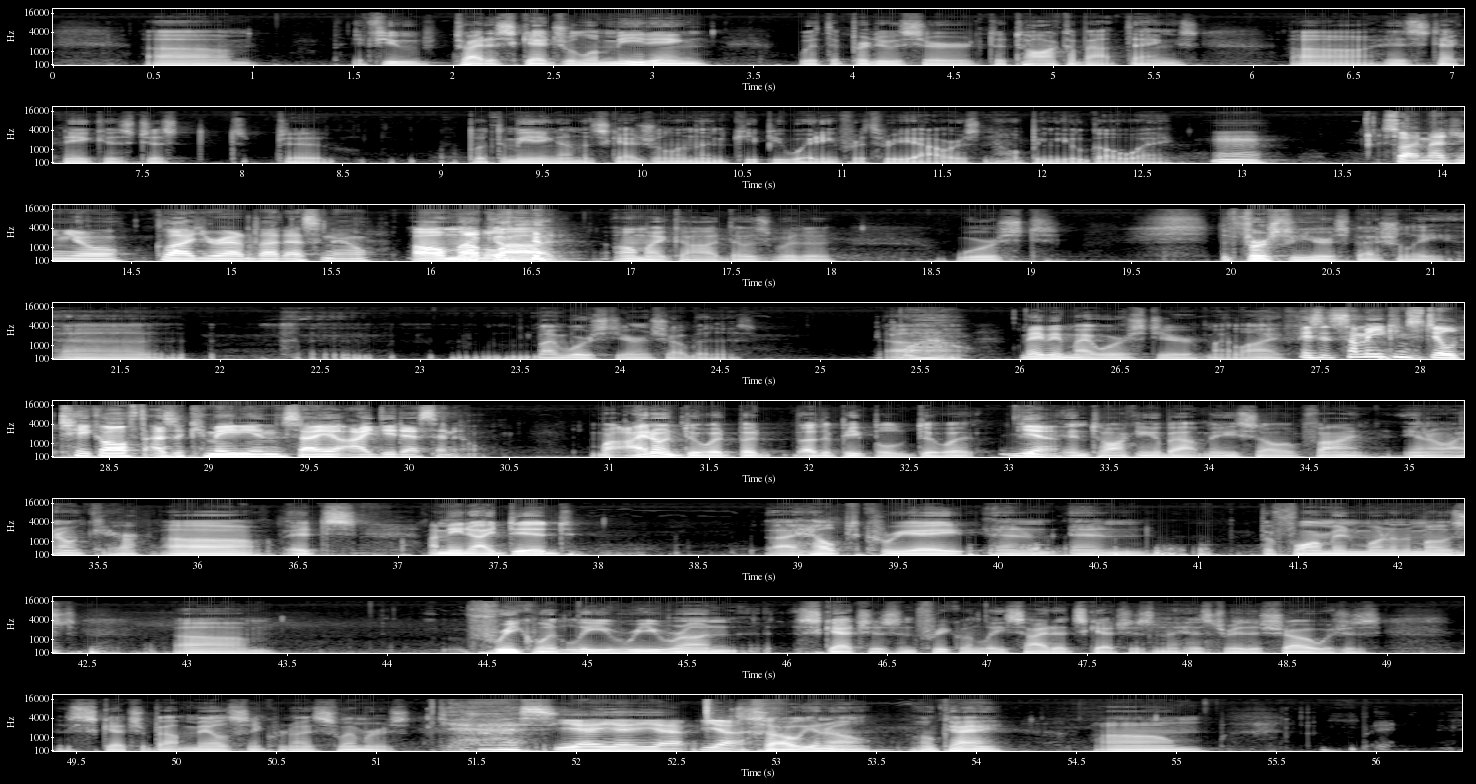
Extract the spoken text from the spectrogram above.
Um, if you try to schedule a meeting with the producer to talk about things. Uh, his technique is just to put the meeting on the schedule and then keep you waiting for three hours and hoping you'll go away. So I imagine you're glad you're out of that SNL. Oh my Bubble. god! Oh my god! Those were the worst. The first year, especially, uh, my worst year in show business. Uh, Wow. Maybe my worst year of my life. Is it something you can still tick off as a comedian say, I did SNL? Well, I don't do it, but other people do it. Yeah. In talking about me, so fine. You know, I don't care. Uh, it's. I mean, I did. I helped create and and perform in one of the most um, frequently rerun sketches and frequently cited sketches in the history of the show, which is a sketch about male synchronized swimmers. Yes. Yeah, yeah, yeah, yeah. So you know, okay. Um,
